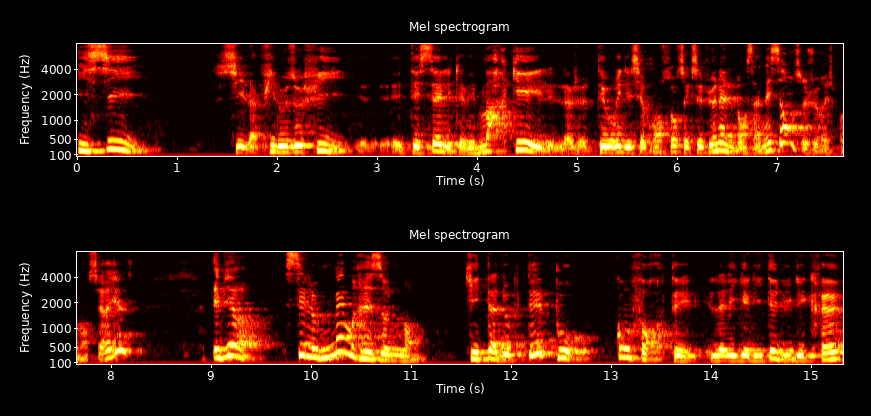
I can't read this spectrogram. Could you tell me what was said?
ici, si la philosophie était celle qui avait marqué la théorie des circonstances exceptionnelles dans sa naissance, la jurisprudence sérieuse, eh bien, c'est le même raisonnement qui est adopté pour conforter la légalité du décret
